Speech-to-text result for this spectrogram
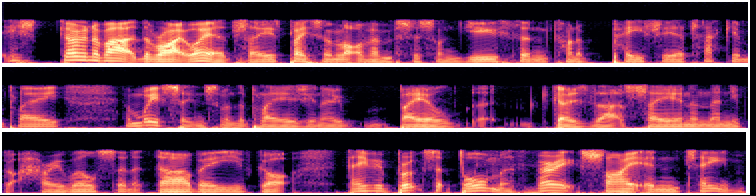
he's going about it the right way. I'd say he's placing a lot of emphasis on youth and kind of pacey attacking play. And we've seen some of the players. You know, Bale uh, goes without saying, and then you've got Harry Wilson at Derby. You've got David Brooks at Bournemouth. Very exciting team.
